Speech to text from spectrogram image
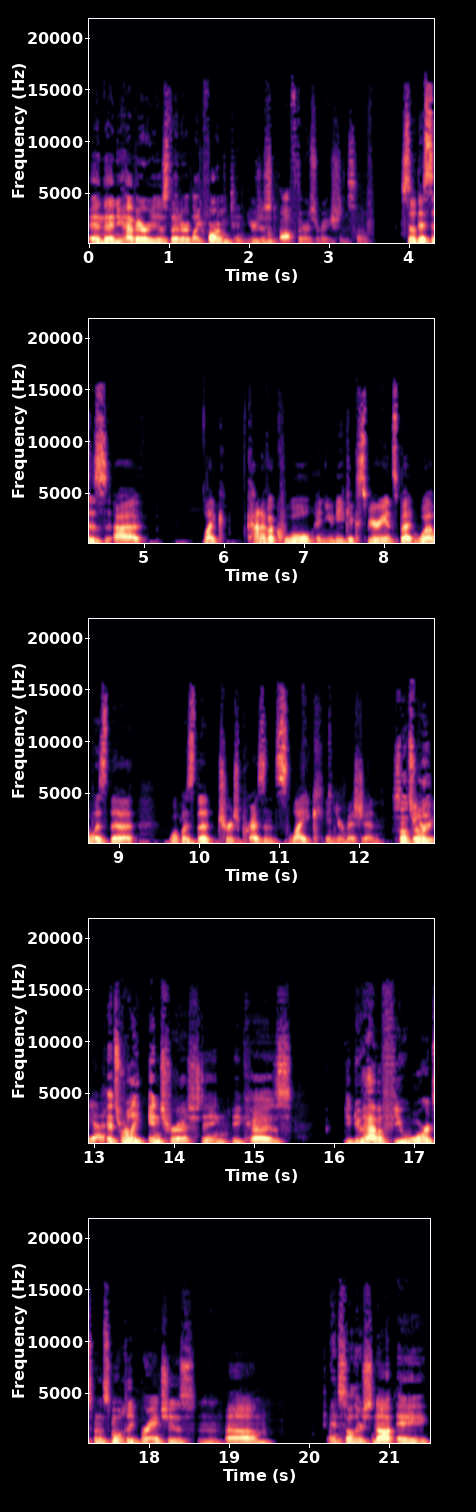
And then you have areas that are like Farmington, you're just off the reservation. So So this is uh like kind of a cool and unique experience, but what was the what was the church presence like in your mission? So it's really area. it's really interesting because you do have a few wards, but it's mostly branches, um, and so there's not a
